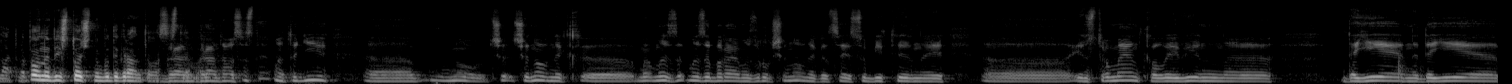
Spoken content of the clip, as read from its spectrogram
Так, напевно, більш точно буде грантова Гран- система. грантова система, тоді е, ну, чиновник, е, ми, ми, ми забираємо з рук чиновника цей суб'єктивний е, інструмент, коли він дає, не дає,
